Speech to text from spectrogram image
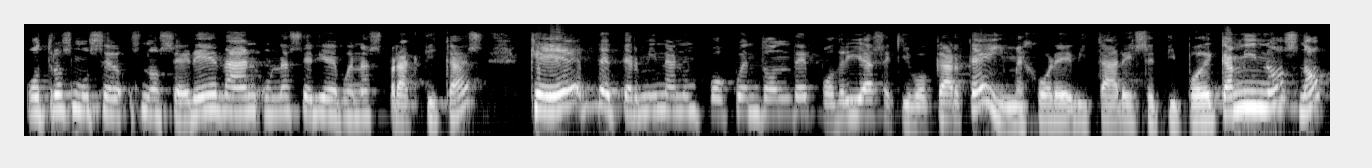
otros museos nos heredan una serie de buenas prácticas que determinan un poco en dónde podrías equivocarte y mejor evitar ese tipo de caminos, ¿no?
